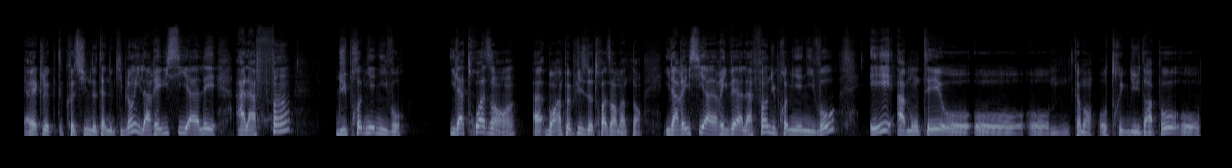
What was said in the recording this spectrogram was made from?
Et avec le costume de Tanuki blanc, il a réussi à aller à la fin du premier niveau. Il a 3 ans, hein ah, bon, un peu plus de trois ans maintenant. Il a réussi à arriver à la fin du premier niveau et à monter au, comment, au truc du drapeau, au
